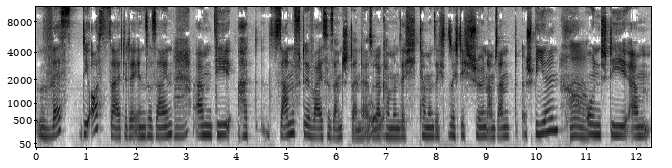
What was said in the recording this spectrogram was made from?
West die Ostseite der Insel sein, ähm, die hat sanfte weiße Sandstrände. Also da kann man sich kann man sich richtig schön am Sand äh, spielen. Und die ähm,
